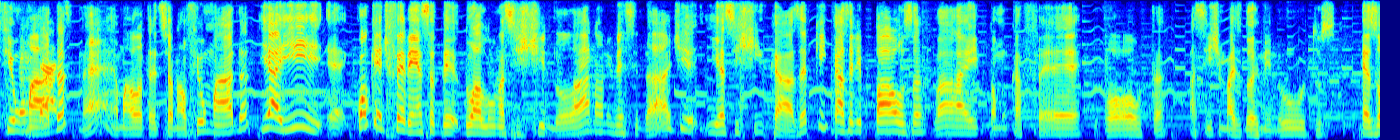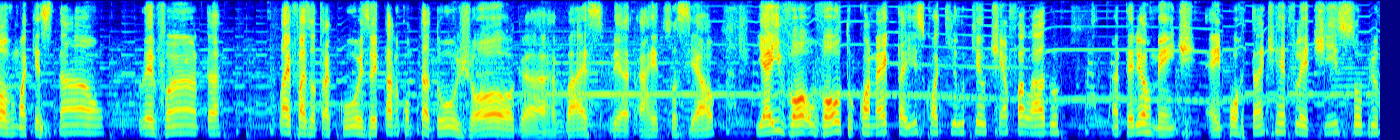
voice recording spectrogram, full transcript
filmada, né? É uma aula tradicional filmada. E aí, é, qual que é a diferença de- do aluno assistir lá na universidade e assistir em casa? É porque em casa ele pausa, vai, toma um café, volta, assiste mais dois minutos, resolve uma questão, levanta, vai faz outra coisa, aí tá no computador, joga, vai ver a rede social. E aí vol volto, conecta isso com aquilo que eu tinha falado anteriormente. É importante refletir sobre o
